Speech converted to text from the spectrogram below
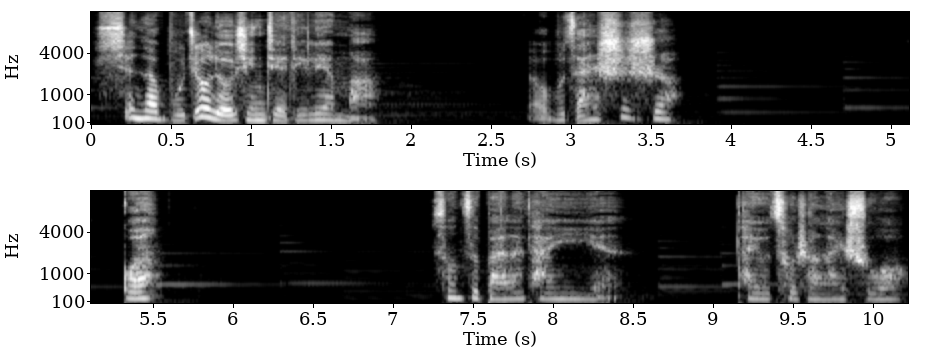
现在不就流行姐弟恋吗？要不咱试试？滚！”松子白了他一眼，他又凑上来说：“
